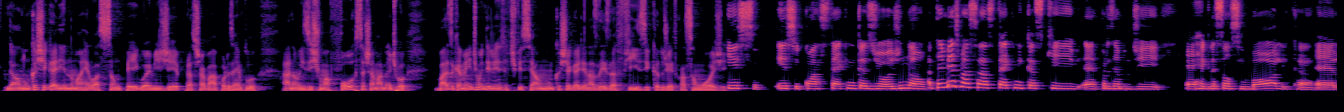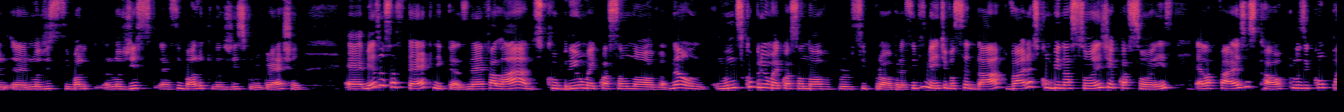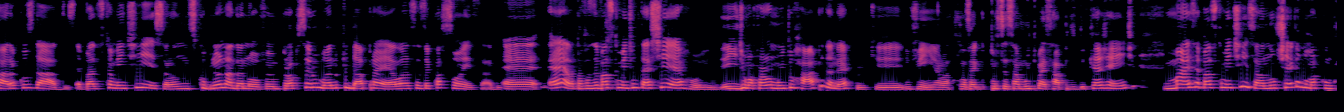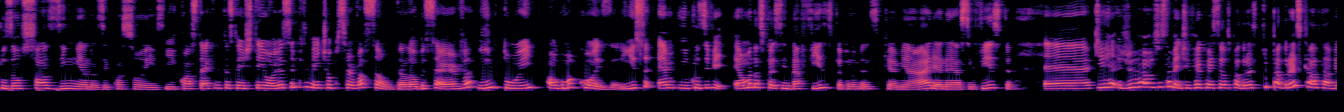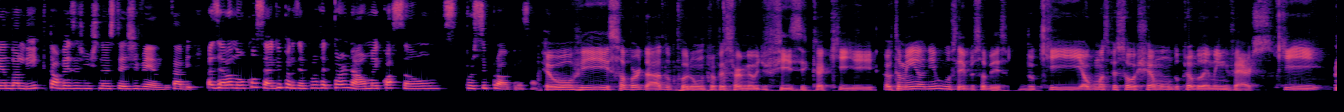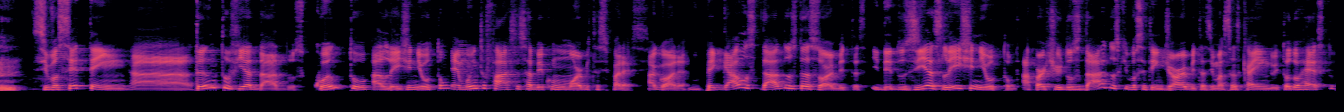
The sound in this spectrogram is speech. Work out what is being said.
Ela nunca chegaria numa relação P igual MG pra chamar, por exemplo, ah não, existe uma força chamada. Tipo, basicamente uma inteligência artificial nunca chegaria nas leis da física, do jeito que elas são hoje. Isso, isso, com as técnicas de hoje, não. Até mesmo essas técnicas que, é, por exemplo, de é, regressão simbólica, é, é, logis, symbolic, logis, é, symbolic regression, é, mesmo essas técnicas, né, falar, ah, descobrir uma equação nova. Não, não descobriu uma equação nova por si própria. Simplesmente você dá várias combinações de equações, ela faz os cálculos e compara com os dados. É basicamente isso. Ela não descobriu nada novo, foi o próprio ser humano que dá para ela essas equações, sabe? É, é, ela tá fazendo basicamente um teste e erro. E de uma forma muito rápida, né? Porque, enfim, ela consegue processar muito mais rápido do que a gente. Mas é basicamente isso, ela não chega numa conclusão sozinha nas equações. E com as técnicas que a gente tem hoje é simplesmente observação. Então ela observa e intui alguma coisa. E isso é, inclusive, é uma das coisas assim, da física, pelo menos que é a minha área, né, astrofísica, é que justamente reconhecer os padrões, que padrões que ela tá vendo ali que talvez a gente não esteja vendo, sabe? Mas ela não consegue, por exemplo, retornar uma equação por si própria, sabe? Eu ouvi isso abordado por um professor meu de física que eu também li alguns livros sobre isso, do que algumas pessoas chamam do problema inverso, que se você tem a, tanto via dados quanto a lei de Newton, é muito fácil saber como uma órbita se parece. Agora, pegar os dados das órbitas e deduzir as leis de Newton a partir dos dados que você tem de órbitas e maçãs caindo e todo o resto,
